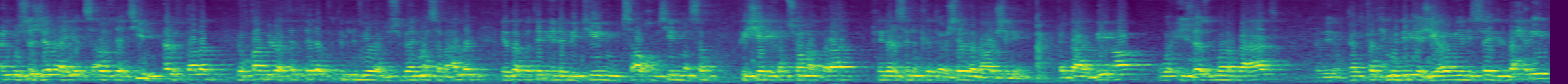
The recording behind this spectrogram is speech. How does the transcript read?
المسجلة هي 39 ألف طلب يقابل 3871 منصب عمل إضافة إلى 259 منصب في شركة سوناترا خلال سنة 23 24 قطاع البيئة وإنجاز المربعات قد فتح مديرية جهوية للصيد البحري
